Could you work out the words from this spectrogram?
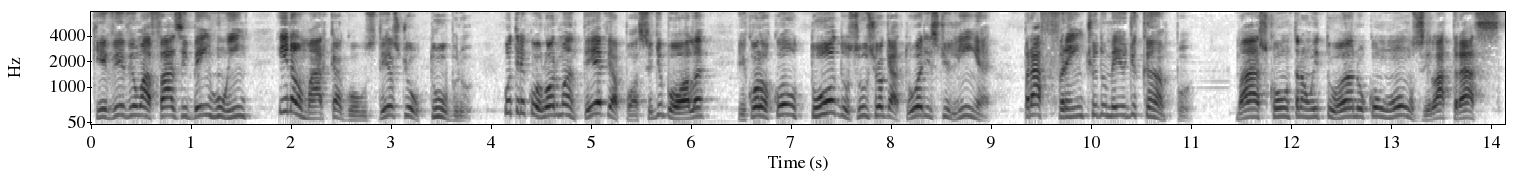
que vive uma fase bem ruim e não marca gols desde outubro. O tricolor manteve a posse de bola e colocou todos os jogadores de linha para frente do meio de campo. Mas contra um Ituano com 11 lá atrás,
